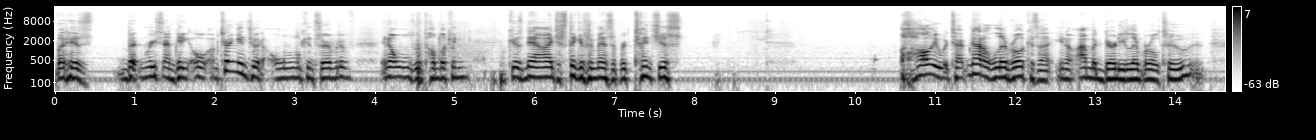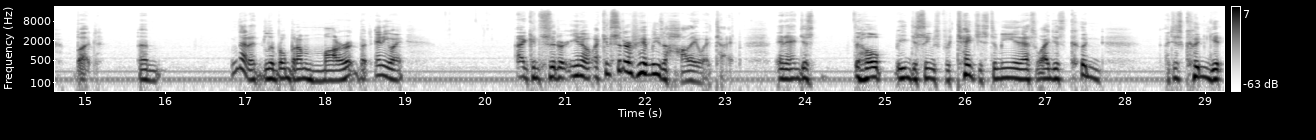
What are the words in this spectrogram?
But his but in recent I'm getting old I'm turning into an old conservative, an old Republican because now I just think of him as a pretentious Hollywood type, not a liberal, because I, you know, I'm a dirty liberal too, but um, not a liberal, but I'm a moderate. But anyway, I consider, you know, I consider him he's a Hollywood type, and I just the whole he just seems pretentious to me, and that's why I just couldn't, I just couldn't get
